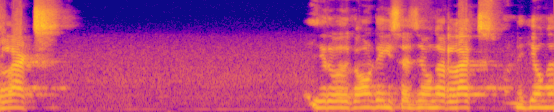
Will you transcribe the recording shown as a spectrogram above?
ரிலாக்ஸ் இருபது கவுண்டிங் செஞ்சவங்க ரிலாக்ஸ் பண்ணிக்கோங்க.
